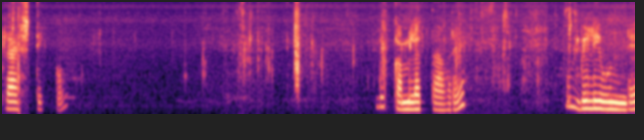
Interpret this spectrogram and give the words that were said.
ಪ್ಲಾಸ್ಟಿಕ್ಕು. ಇದು ಕಮಲದ ತಾವರೆ ಬಿಳಿ ಉಂಡೆ.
